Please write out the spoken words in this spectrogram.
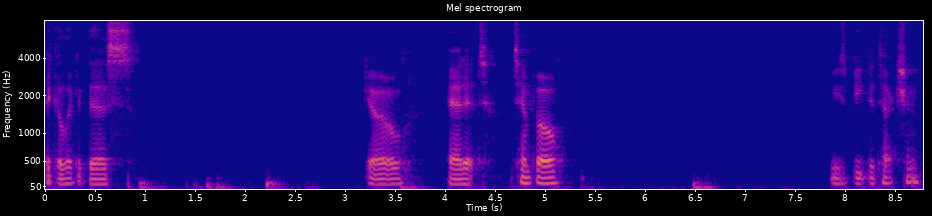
take a look at this, go edit tempo, use beat detection.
